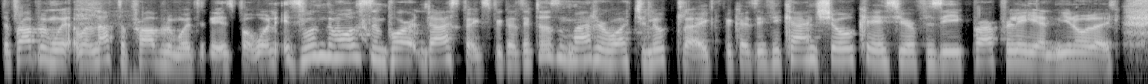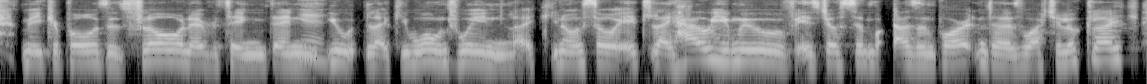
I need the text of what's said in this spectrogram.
the problem with well not the problem with it is, but well, it's one of the most important aspects because it doesn't matter what you look like because if you can't showcase your physique properly and you know like make your poses flow and everything everything, then yeah. you like you won't win. Like you know, so it's like how you move is just as important as what you look like.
